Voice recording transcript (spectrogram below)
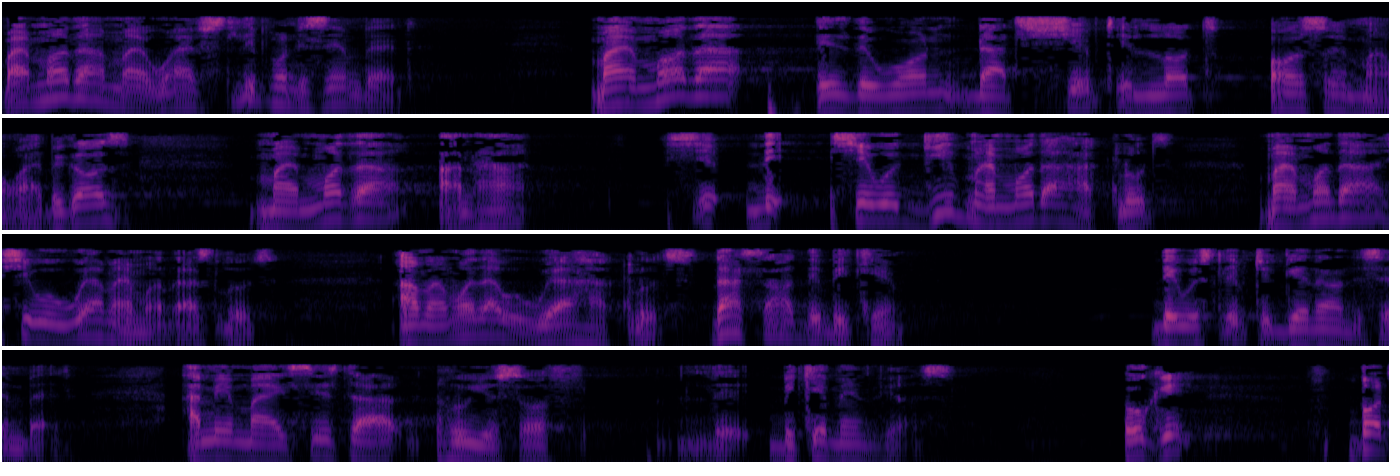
my mother and my wife sleep on the same bed. My mother is the one that shaped a lot also in my wife because my mother and her, she, she will give my mother her clothes. My mother, she will wear my mother's clothes. And my mother will wear her clothes. That's how they became. They will sleep together on the same bed. I mean, my sister, who you saw, became envious. Okay? But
